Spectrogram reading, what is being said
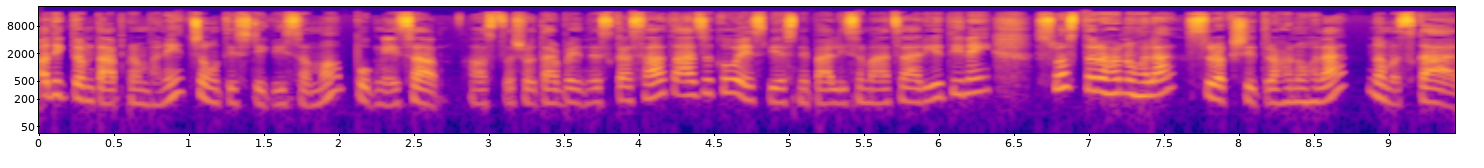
अधिकतम तापक्रम भने चौतिस डिग्रीसम्म पुग्नेछ। हस्त श्रोता वृन्दका साथ आजको एसबीएस नेपाली समाचार यति नै। स्वस्थ रहनुहोला सुरक्षित रहनुहोला। नमस्कार।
